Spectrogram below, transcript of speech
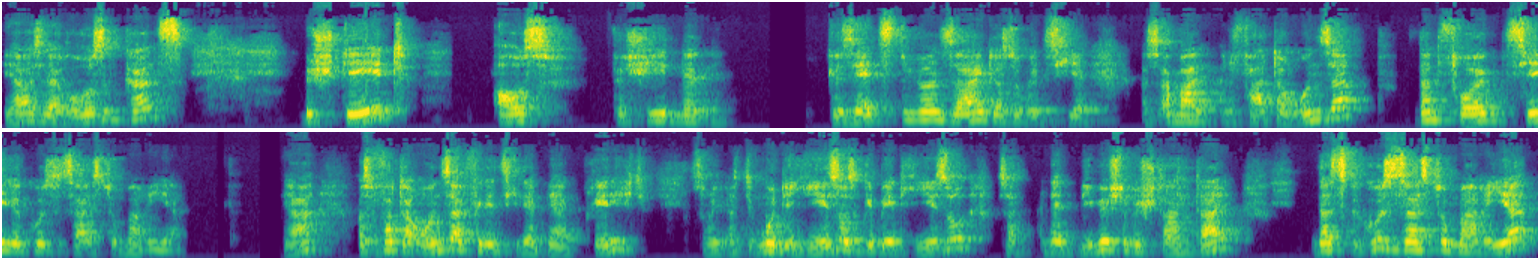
Ja, also der Rosenkranz besteht aus verschiedenen Gesetzen, wie man sagt. Also jetzt hier, ist einmal ein Vater Unser, dann folgen zehn Gegrüßet seist du Maria. Ja, also Vater Unser findet sich in der Bergpredigt, so aus dem Munde Jesu, das Gebet Jesu, das ist ein biblischer Bestandteil. Das Gegrüßet seist du Maria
